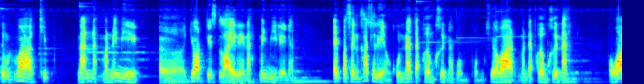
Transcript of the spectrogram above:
สมมติว่าคลิปนั้นอะมันไม่มีเอ่อยอดดิสไลค์เลยนะ ไม่มีเลยเนี่ยไอเปอร์เซ็นต์ค่าเฉลี่ยของคุณน่าจะเพิ่มขึ้นนะผมผมเชื่อว่ามันจะเพิ่มขึ้นนะ เพราะว่า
